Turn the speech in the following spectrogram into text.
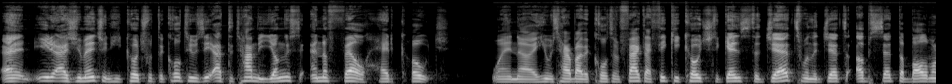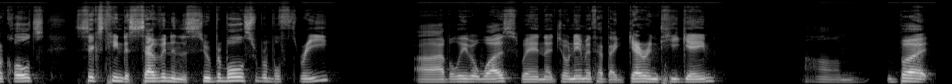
And you know, as you mentioned, he coached with the Colts. He was at the time the youngest NFL head coach when uh, he was hired by the Colts. In fact, I think he coached against the Jets when the Jets upset the Baltimore Colts sixteen to seven in the Super Bowl, Super Bowl three, uh, I believe it was when uh, Joe Namath had that guarantee game. Um, but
